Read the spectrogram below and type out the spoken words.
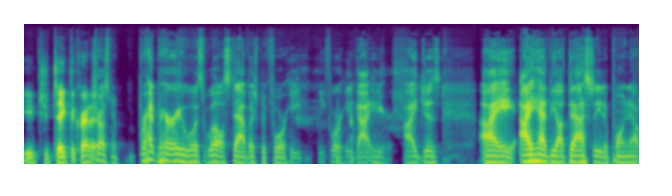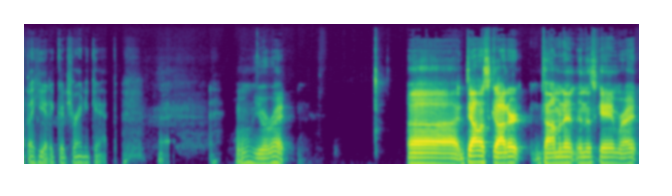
You should take the credit. Trust me, Bradbury was well established before he before he got here. I just I I had the audacity to point out that he had a good training camp. Well, you were right. Uh, Dallas Goedert dominant in this game, right?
